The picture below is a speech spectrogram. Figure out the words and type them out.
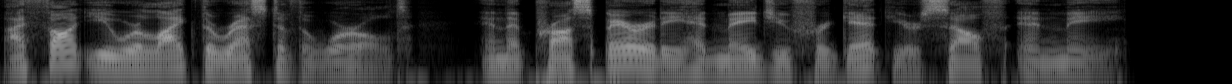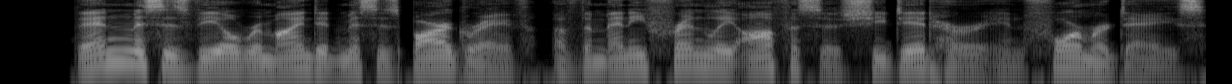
I thought you were like the rest of the world, and that prosperity had made you forget yourself and me. Then Mrs. Veal reminded Mrs. Bargrave of the many friendly offices she did her in former days,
